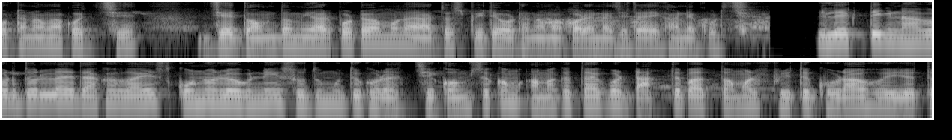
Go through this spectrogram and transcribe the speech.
ওঠানামা করছে যে দমদম এয়ারপোর্টেও মনে হয় এত স্পিডে ওঠানামা করে না যেটা এখানে করছে। ইলেকট্রিক নাগরদোল্লায় দেখো গাইস কোনো লোক নেই শুধুমুধু ঘোরাচ্ছে। কমসে কম আমাকে তো একবার ডাকতে পারতো, আমার ফ্রিতে ঘোরাও হয়ে যেত।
